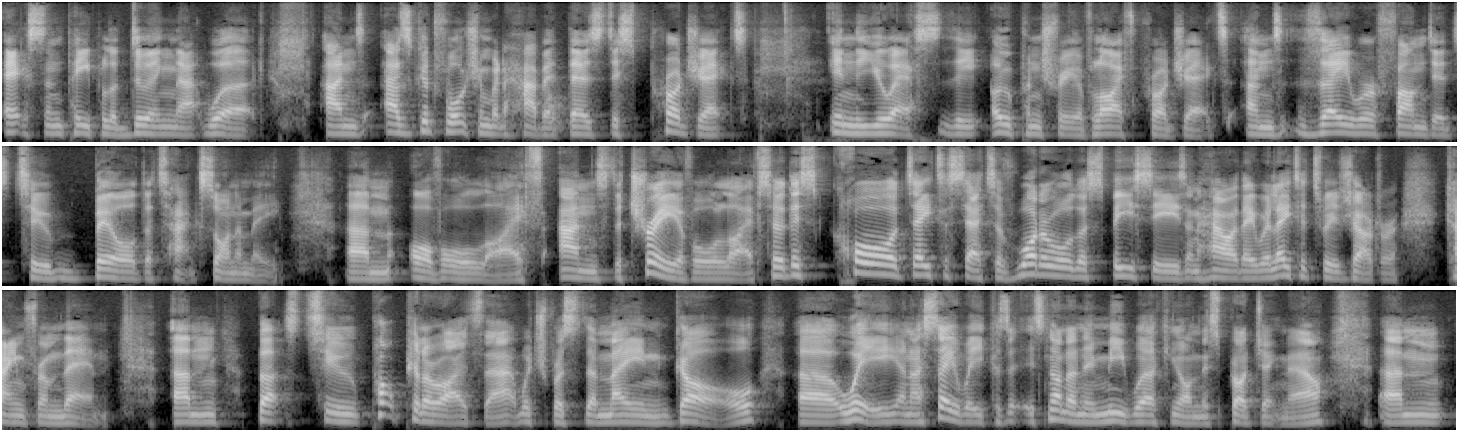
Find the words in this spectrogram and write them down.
excellent people are doing that work, and as good fortune would have it, there's this project in the US, the Open Tree of Life project, and they were funded to build a taxonomy um, of all life and the tree of all life. So, this core data set of what are all the species and how are they related to each other came from them. Um, but to popularize that, which was the main goal, uh, we, and I say we because it's not only me working on this project now, um,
